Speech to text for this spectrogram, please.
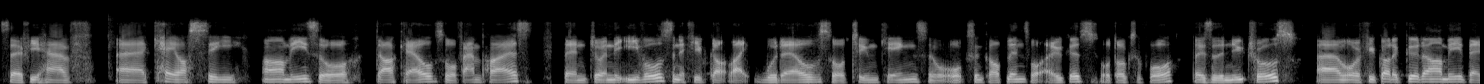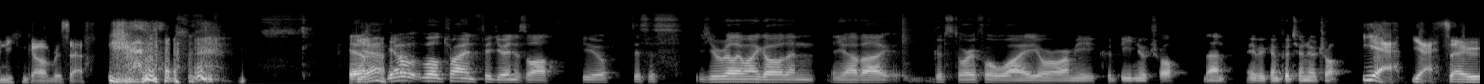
So if you have uh, chaosy armies or dark elves or vampires, then join the evils. And if you've got like wood elves or tomb kings or orcs and goblins or ogres or dogs of war, those are the neutrals. Um, or if you've got a good army, then you can go on reserve. yeah, Yeah. yeah. We'll, we'll try and fit you in as well. If you this is if you really want to go, then you have a good story for why your army could be neutral. Then maybe we can put you neutral. Yeah, yeah. So,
